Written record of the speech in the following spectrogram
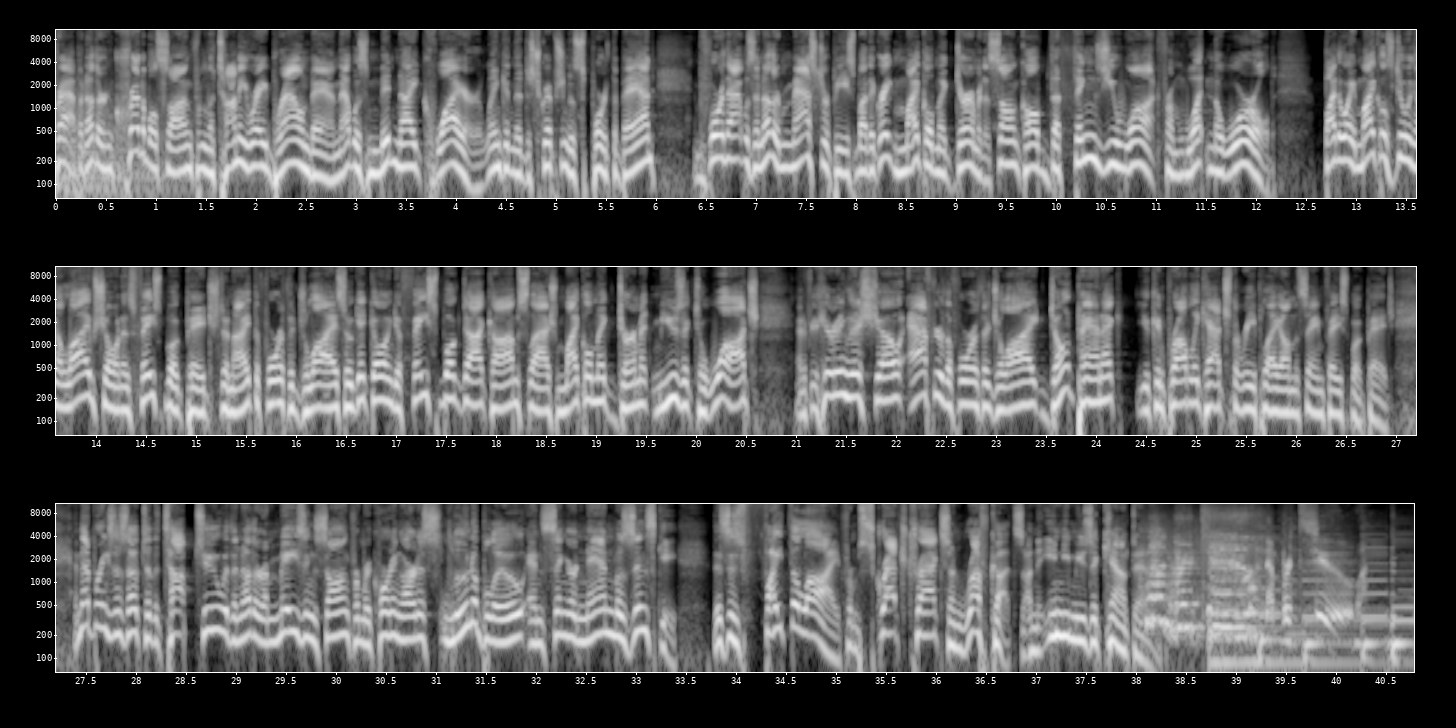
Crap, another incredible song from the Tommy Ray Brown Band. That was Midnight Choir. Link in the description to support the band. And before that was another masterpiece by the great Michael McDermott, a song called The Things You Want from What in the World. By the way, Michael's doing a live show on his Facebook page tonight, the 4th of July, so get going to facebook.com slash Michael McDermott Music to watch. And if you're hearing this show after the 4th of July, don't panic. You can probably catch the replay on the same Facebook page. And that brings us up to the top two with another amazing song from recording artists Luna Blue and singer Nan Mozinski. This is Fight the Lie from Scratch Tracks and Rough Cuts on the Indie Music Countdown. Number two. Number two.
